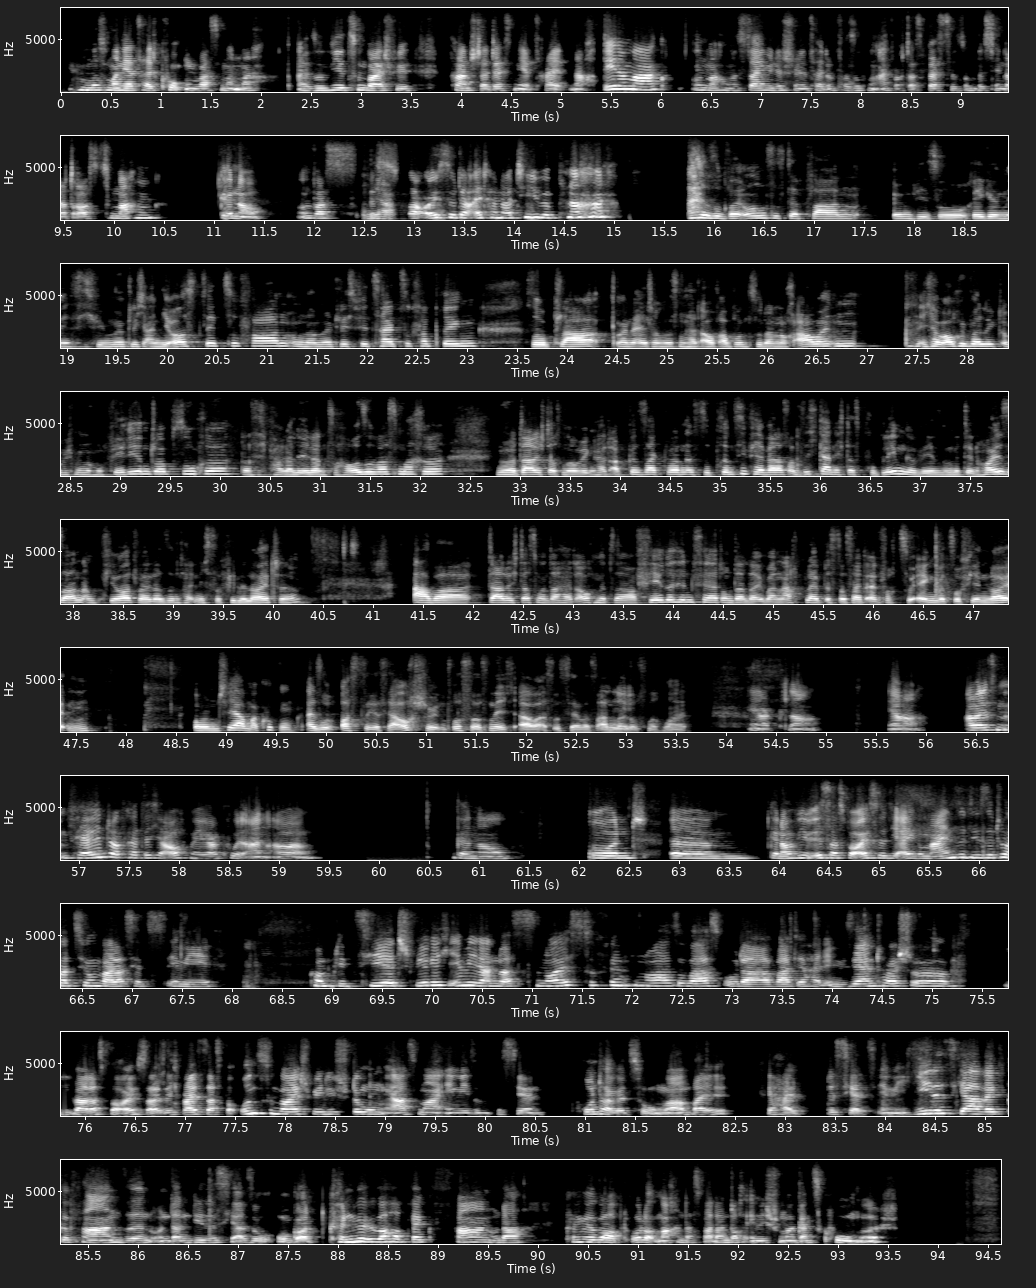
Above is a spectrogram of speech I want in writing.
muss man jetzt halt gucken, was man macht. Also wir zum Beispiel fahren stattdessen jetzt halt nach Dänemark und machen uns da eine schöne Zeit und versuchen einfach das Beste so ein bisschen daraus zu machen. Genau. Und was ist ja. bei euch so der alternative Plan? Also bei uns ist der Plan, irgendwie so regelmäßig wie möglich an die Ostsee zu fahren, um da möglichst viel Zeit zu verbringen. So klar, meine Eltern müssen halt auch ab und zu dann noch arbeiten. Ich habe auch überlegt, ob ich mir noch einen Ferienjob suche, dass ich parallel dann zu Hause was mache. Nur dadurch, dass Norwegen halt abgesagt worden ist, so prinzipiell wäre das an sich gar nicht das Problem gewesen mit den Häusern am Fjord, weil da sind halt nicht so viele Leute. Aber dadurch, dass man da halt auch mit der Fähre hinfährt und dann da über Nacht bleibt, ist das halt einfach zu eng mit so vielen Leuten. Und ja, mal gucken. Also Ostsee ist ja auch schön, so ist das nicht, aber es ist ja was anderes nee. nochmal. Ja, klar. Ja. Aber das mit dem Ferienjob hört sich ja auch mega cool an, aber genau. Und ähm, genau, wie ist das bei euch so die allgemein so die Situation? War das jetzt irgendwie kompliziert, schwierig, irgendwie dann was Neues zu finden oder sowas? Oder wart ihr halt irgendwie sehr enttäuscht? Wie war das bei euch so? Also ich weiß, dass bei uns zum Beispiel die Stimmung erstmal irgendwie so ein bisschen runtergezogen war, weil wir halt bis jetzt irgendwie jedes Jahr weggefahren sind und dann dieses Jahr so, oh Gott, können wir überhaupt wegfahren oder können wir überhaupt Urlaub machen? Das war dann doch irgendwie schon mal ganz komisch.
